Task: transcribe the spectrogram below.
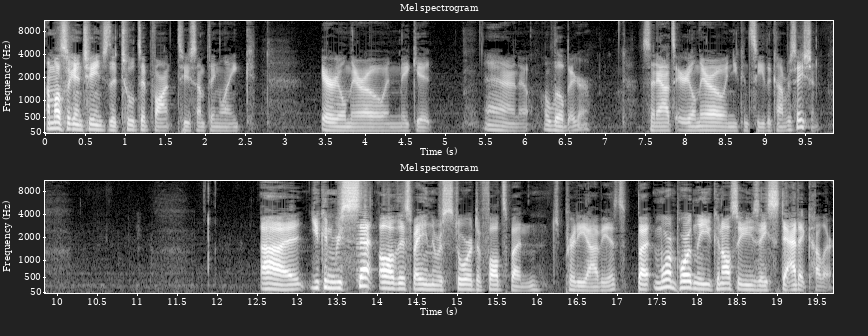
I'm also going to change the tooltip font to something like Arial Narrow and make it, I don't know, a little bigger. So now it's Arial Narrow and you can see the conversation. Uh, you can reset all of this by hitting the Restore Defaults button, which is pretty obvious. But more importantly, you can also use a static color.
